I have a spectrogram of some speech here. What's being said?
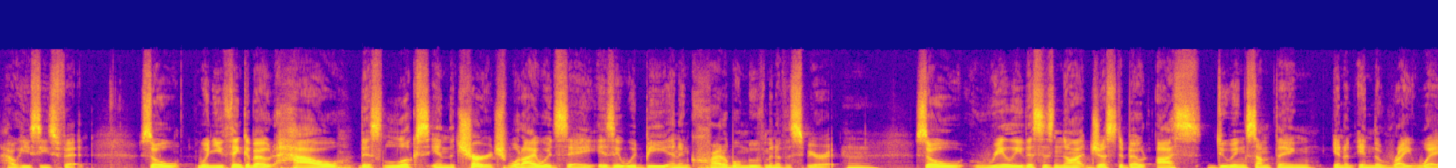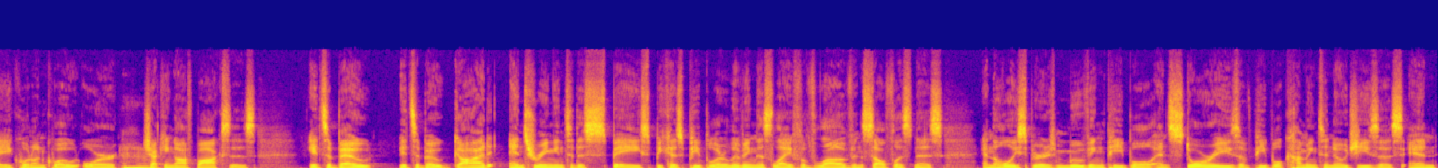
how he sees fit. So when you think about how this looks in the church, what I would say is it would be an incredible movement of the spirit. Hmm. So really, this is not just about us doing something in a, in the right way, quote unquote, or mm-hmm. checking off boxes. It's about it's about God entering into this space because people are living this life of love and selflessness, and the Holy Spirit is moving people and stories of people coming to know Jesus and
